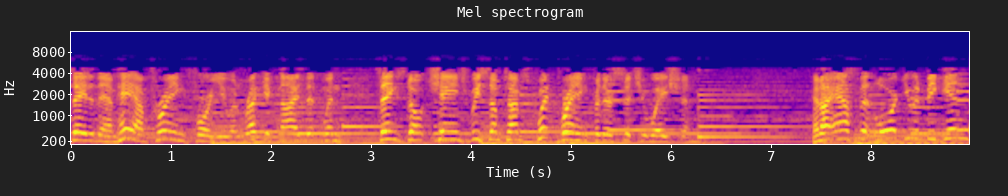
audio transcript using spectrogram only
say to them, Hey, I'm praying for you, and recognize that when things don't change, we sometimes quit praying for their situation. And I ask that, Lord, you would begin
